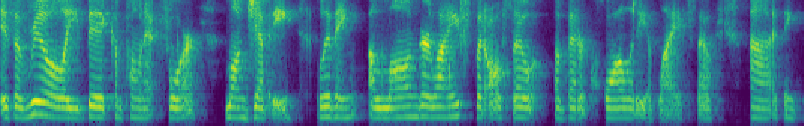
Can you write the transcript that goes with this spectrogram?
is a really big component for longevity, living a longer life, but also a better quality of life. So uh, I think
